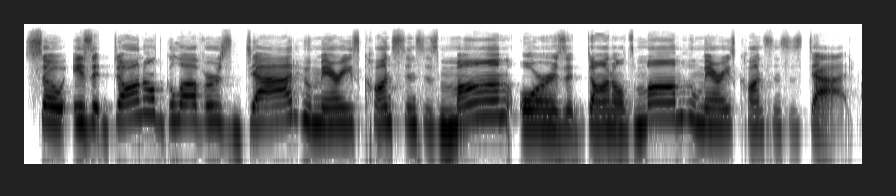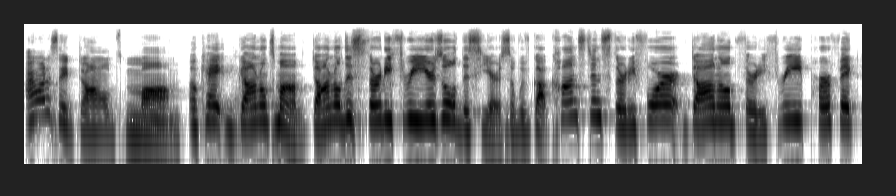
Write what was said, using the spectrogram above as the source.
So is it Donald Glover's dad who marries Constance's mom, or is it Donald's mom who marries Constance's dad? I want to say Donald's mom. Okay, Donald's mom. Donald is 33 years old this year. So we've got Constance, 34, Donald, 33. Perfect.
